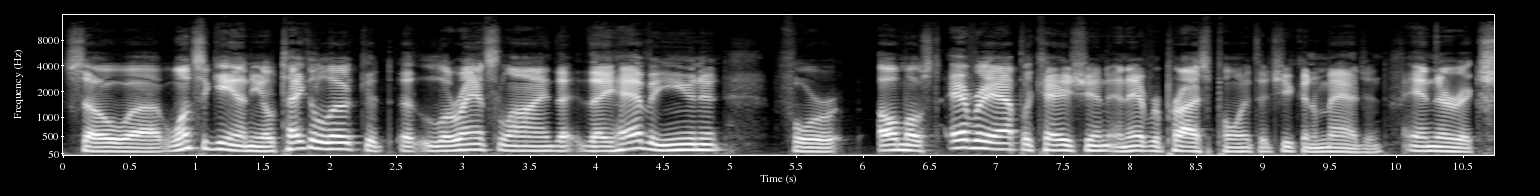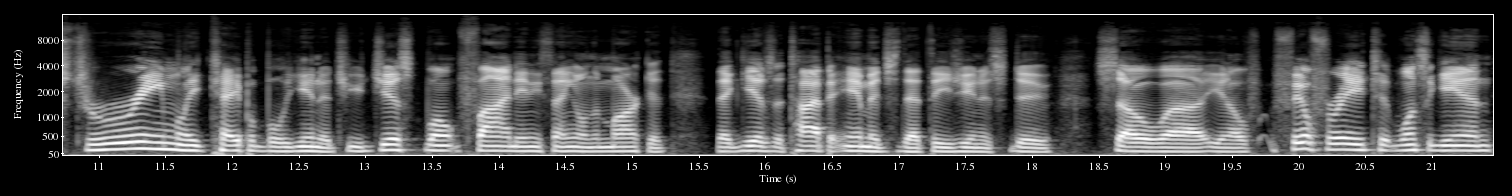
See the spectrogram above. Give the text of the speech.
So uh, once again, you know, take a look at, at Lowrance line. They have a unit for almost every application and every price point that you can imagine. And they're extremely capable units. You just won't find anything on the market that gives the type of image that these units do. So, uh, you know, feel free to, once again,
